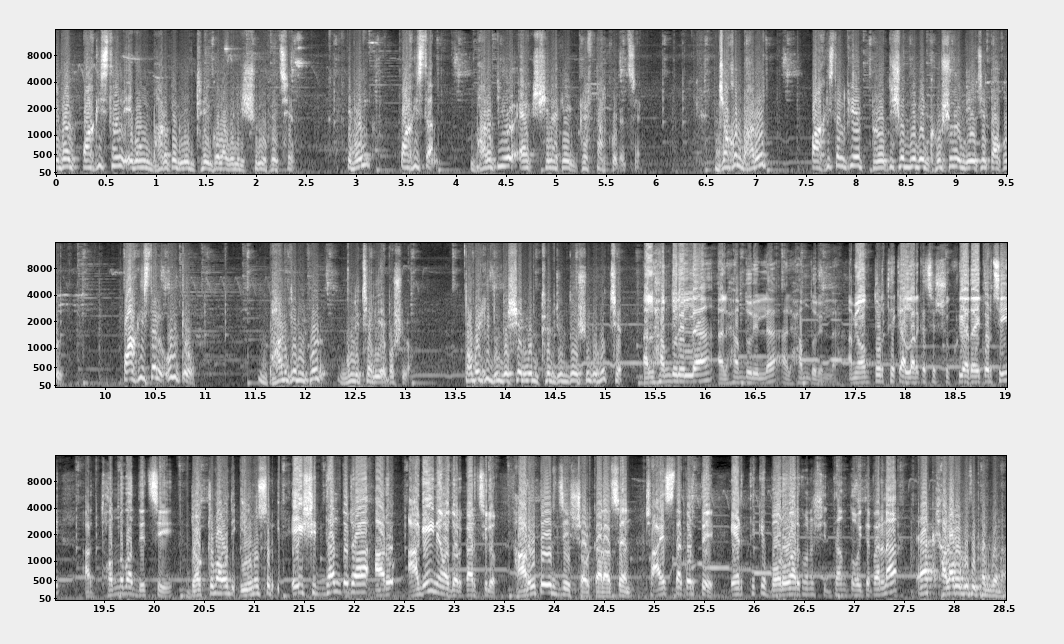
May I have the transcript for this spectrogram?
এবার পাকিস্তান এবং ভারতের মধ্যে গোলাগুলি শুরু হয়েছে এবং পাকিস্তান ভারতীয় এক সেনাকে গ্রেফতার করেছে। যখন ভারত পাকিস্তানকে প্রতিশোধ দেবে ঘোষণা দিয়েছে তখন পাকিস্তান উল্টো ভারতের উপর গুলি চালিয়ে বসল। তবে কি দুদেশের মধ্যে যুদ্ধ শুরু হচ্ছে? আলহামদুলিল্লাহ আলহামদুলিল্লাহ আলহামদুলিল্লাহ। আমি অন্তর থেকে আল্লাহর কাছে শুক্রিয়া আদায় করছি আর ধন্যবাদ দিচ্ছি ডক্টর মোহাম্মদ ইউনুসের। এই সিদ্ধান্তটা আরও আগেই নেওয়া দরকার ছিল। ভারতের যে সরকার আছেন সায়স্তা করতে এর থেকে বড় আর কোনো সিদ্ধান্ত হইতে পারে না। এক শালারও বেশি থাকবে না।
